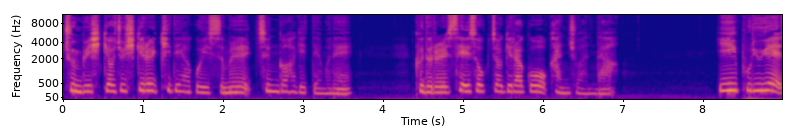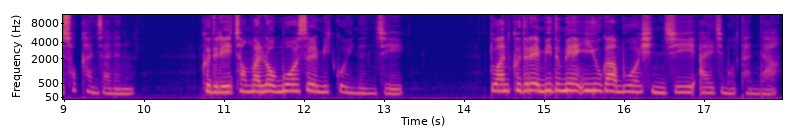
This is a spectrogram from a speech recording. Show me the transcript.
준비시켜 주시기를 기대하고 있음을 증거하기 때문에 그들을 세속적이라고 간주한다. 이 부류에 속한 자는 그들이 정말로 무엇을 믿고 있는지 또한 그들의 믿음의 이유가 무엇인지 알지 못한다.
